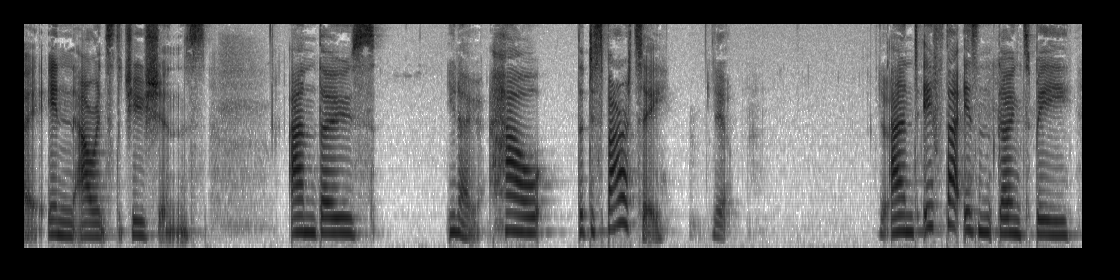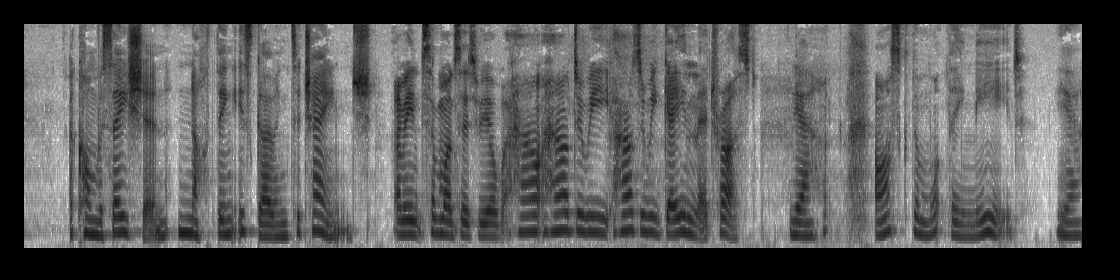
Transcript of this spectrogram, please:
uh, in our institutions and those you know, how the disparity. Yeah. And if that isn't going to be a conversation, nothing is going to change. I mean, someone says to me, "Oh, but how how do we how do we gain their trust?" Yeah. Ask them what they need, Yeah.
